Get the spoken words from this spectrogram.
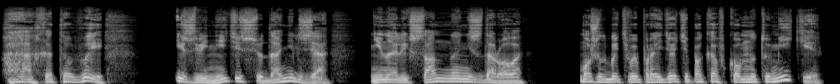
«Ах, это вы! Извините, сюда нельзя. Нина Александровна нездорова. Может быть, вы пройдете пока в комнату Мики?»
